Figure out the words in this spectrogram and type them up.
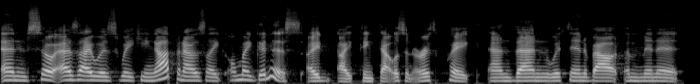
And so as I was waking up and I was like, oh my goodness, I, I think that was an earthquake. And then within about a minute,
